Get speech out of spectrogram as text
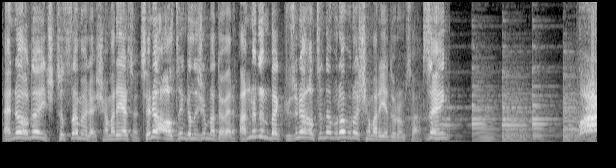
Ha ne oldu hiç tıslam öyle şamarı yersin. Seni altın kılıcımla döverim. Anladın bak yüzüne altında vura vura şamarı yediririmsa. Zeng. Wow!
